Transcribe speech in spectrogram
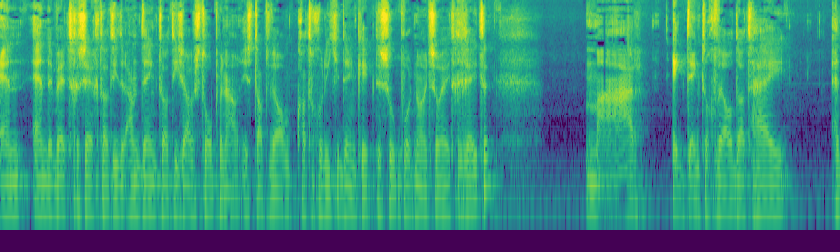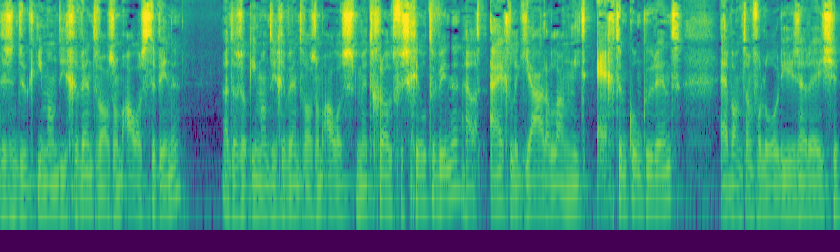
En, en er werd gezegd dat hij eraan denkt dat hij zou stoppen. Nou, is dat wel een categorietje, denk ik. De soep wordt nooit zo heet gegeten. Maar ik denk toch wel dat hij. Het is natuurlijk iemand die gewend was om alles te winnen. Het was ook iemand die gewend was om alles met groot verschil te winnen. Hij had eigenlijk jarenlang niet echt een concurrent. Hè, want dan verloor hij zijn raceje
